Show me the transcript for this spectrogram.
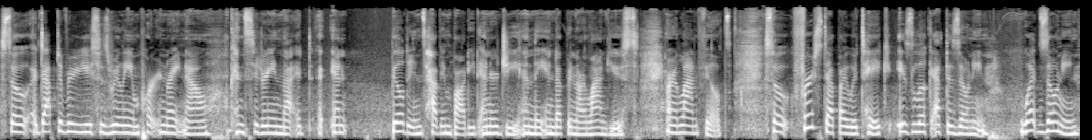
So adaptive reuse is really important right now, considering that it, and buildings have embodied energy and they end up in our land use, our landfills. So first step I would take is look at the zoning. What zoning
